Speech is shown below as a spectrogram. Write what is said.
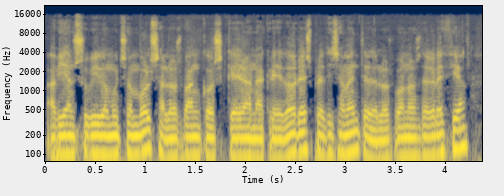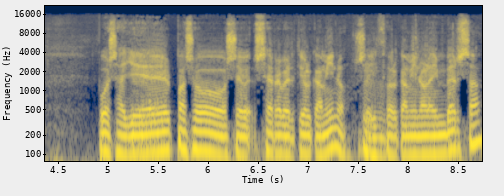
habían subido mucho en bolsa los bancos que eran acreedores precisamente de los bonos de Grecia. Pues ayer pasó, se, se revertió el camino, se hizo el camino a la inversa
